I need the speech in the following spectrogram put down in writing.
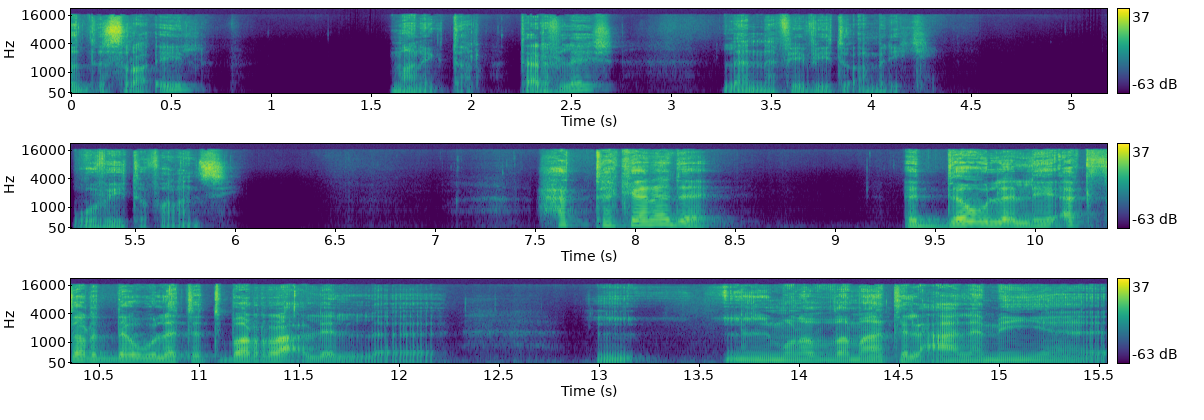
ضد إسرائيل؟ ما نقدر. تعرف ليش؟ لأن في فيتو أمريكي وفيتو فرنسي. حتى كندا الدولة اللي هي أكثر دولة تتبرع لل للمنظمات العالمية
